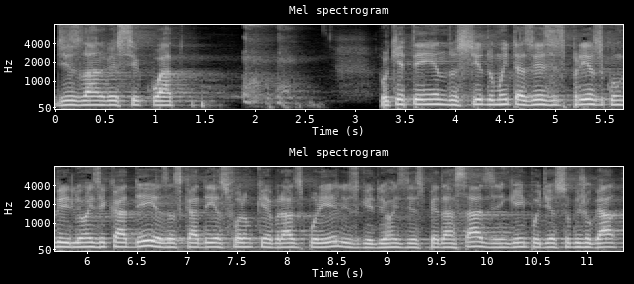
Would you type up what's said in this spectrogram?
Diz lá no versículo 4: porque tendo sido muitas vezes preso com grilhões e cadeias, as cadeias foram quebradas por ele, os grilhões despedaçados, e ninguém podia subjugá-lo.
